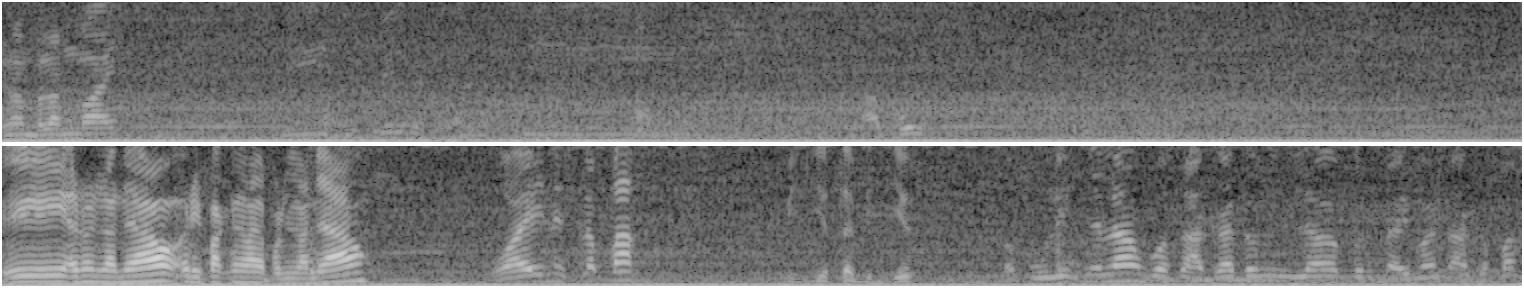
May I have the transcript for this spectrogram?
Dengan balan mai. Eh, ano lang yaw? Ripak na lang yaw? Why na sila pak? Video ta, video. Papulit niya lang, boss aga daw nila bertaiman, aga pa.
